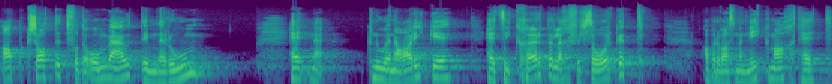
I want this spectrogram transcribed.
abgeschottet von der Umwelt in einem Raum, hat ihnen genug Nahrung gegeben, hat sie körperlich versorgt, aber was man nicht gemacht hat,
